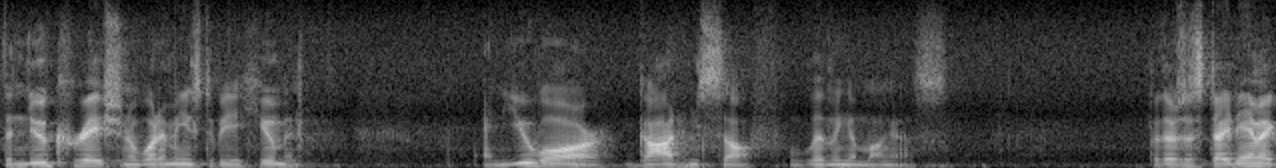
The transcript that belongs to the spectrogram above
the new creation of what it means to be a human. And you are God himself living among us. But there's this dynamic,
